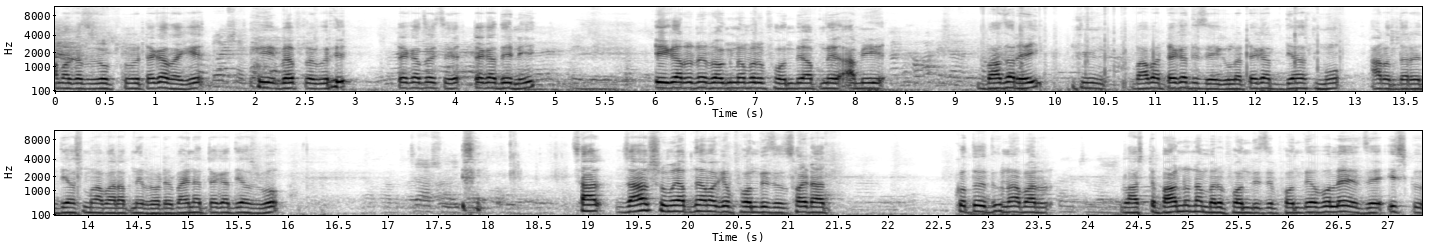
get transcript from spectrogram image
আমার কাছে সবসময় টাকা থাকে। ব্যবসা করি, টাকা চাইছে, টাকা দেইনি। এই কারণে রং নাম্বারে ফোন দিয়ে আপনি, আমি বাজারেই বাবার টাকা দিছে, এগুলা টাকা দিয়ে আসমু আরতদারে দিয়ে আসব আবার আপনি রোডের বাইনার টাকা দিয়ে আসব। যাওয়ার সময় আপনি আমাকে ফোন দিয়েছে ছয়টা কত ধরুন আবার লাস্টে বাউন্ন নাম্বারে ফোন দিয়েছে। ফোন দিয়ে বলে যে স্কুল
